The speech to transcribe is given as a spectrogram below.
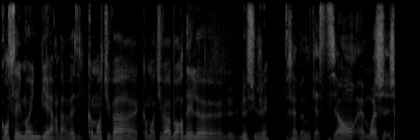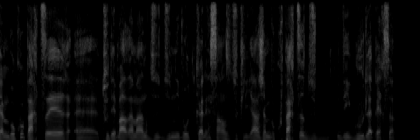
conseille-moi une bière là, vas-y. Comment tu vas Mm. comment tu vas aborder le, le- le sujet? Très bonne question. Euh, moi, j'ai- j'aime beaucoup partir, euh, tout dépendamment du, du niveau de connaissance du client, j'aime beaucoup partir du- des goûts de la personne.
